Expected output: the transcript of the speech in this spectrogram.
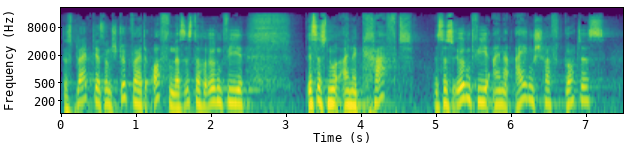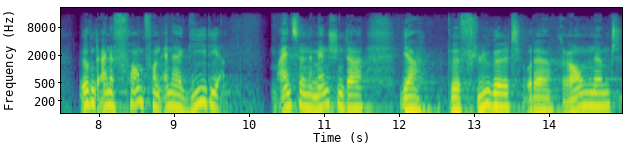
Das bleibt ja so ein Stück weit offen. Das ist doch irgendwie, ist es nur eine Kraft? Ist es irgendwie eine Eigenschaft Gottes? Irgendeine Form von Energie, die einzelne Menschen da ja beflügelt oder Raum nimmt?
